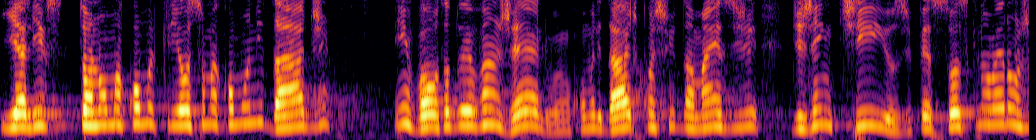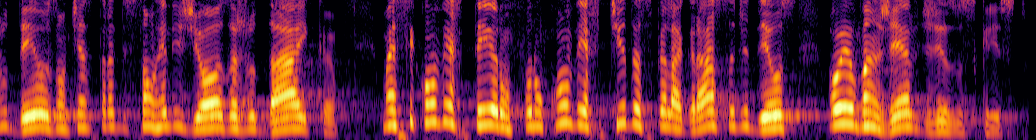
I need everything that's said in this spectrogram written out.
e ali tornou uma criou-se uma comunidade em volta do evangelho, uma comunidade constituída mais de, de gentios, de pessoas que não eram judeus, não tinham tradição religiosa judaica, mas se converteram, foram convertidas pela graça de Deus ao evangelho de Jesus Cristo.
